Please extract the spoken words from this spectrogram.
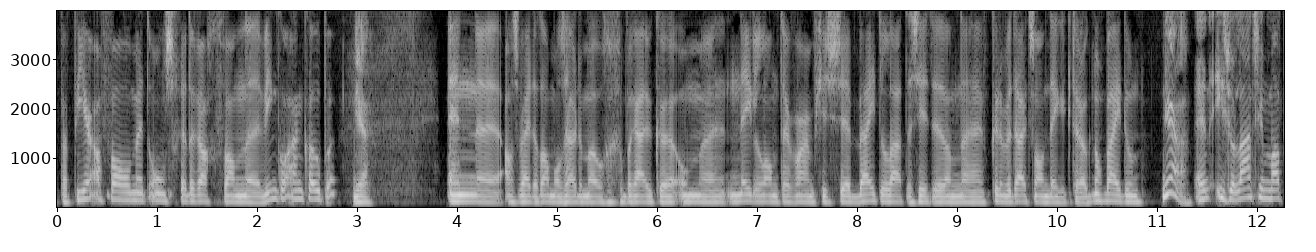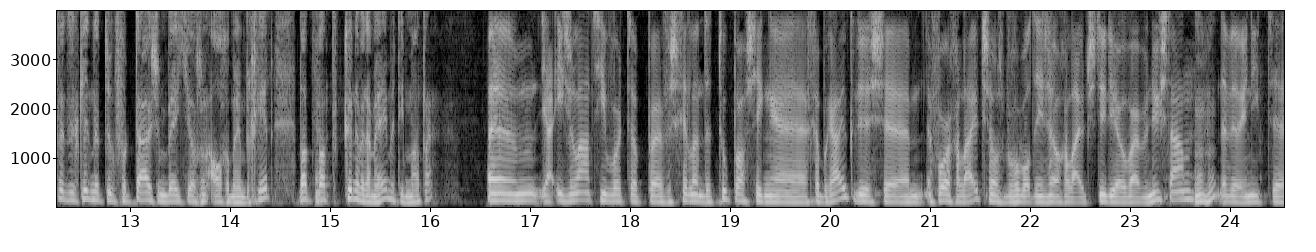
papierafval met ons gedrag van eh, winkelaankopen. Ja. En als wij dat allemaal zouden mogen gebruiken om Nederland er warmpjes bij te laten zitten, dan kunnen we Duitsland denk ik er ook nog bij doen. Ja, en isolatiematten, dat klinkt natuurlijk voor thuis een beetje als een algemeen begrip. Wat, wat kunnen we daarmee met die matten? Ehm, ja, isolatie wordt op eh, verschillende toepassingen eh, gebruikt. Dus eh, voor geluid, zoals bijvoorbeeld in zo'n geluidsstudio waar we nu staan. Dan wil je niet eh,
